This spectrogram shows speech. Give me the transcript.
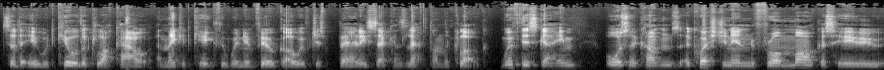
so that it would kill the clock out and they could kick the winning field goal with just barely seconds left on the clock. With this game, also comes a question in from Marcus, who,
